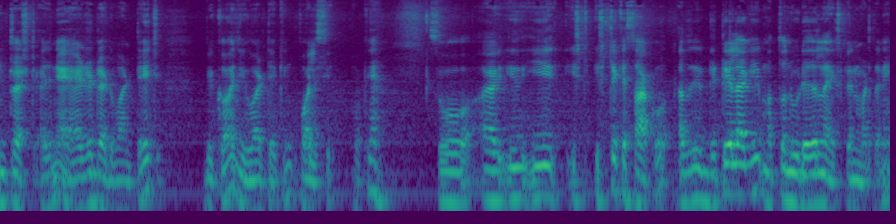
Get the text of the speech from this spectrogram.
interest as an added advantage because you are taking policy okay so ಈ ಇಷ್ಟು, ಇಷ್ಟಕ್ಕೆ ಸಾಕು. ಅದು ಡಿಟೇಲ್ ಆಗಿ ಮತ್ತೊಂದು ವಿಡಿಯೋದಲ್ಲಿ ನಾನು ಎಕ್ಸ್ಪ್ಲೇನ್ ಮಾಡ್ತೀನಿ.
